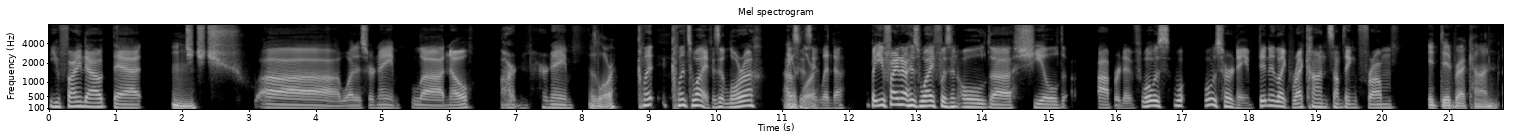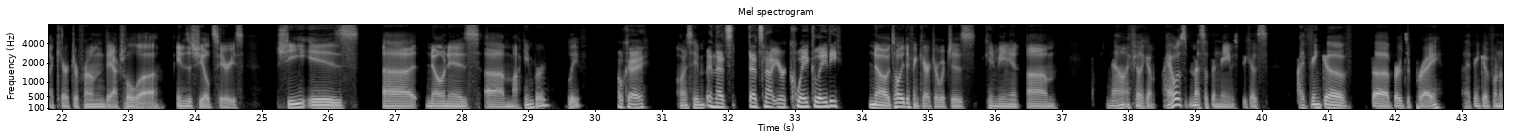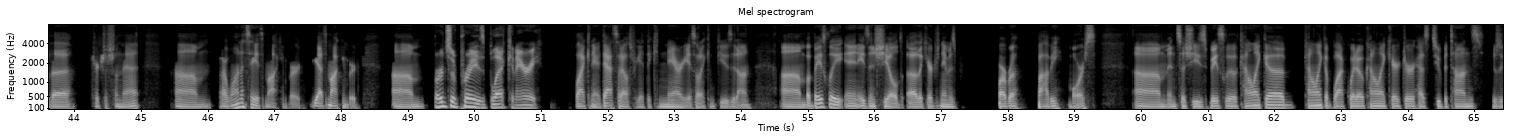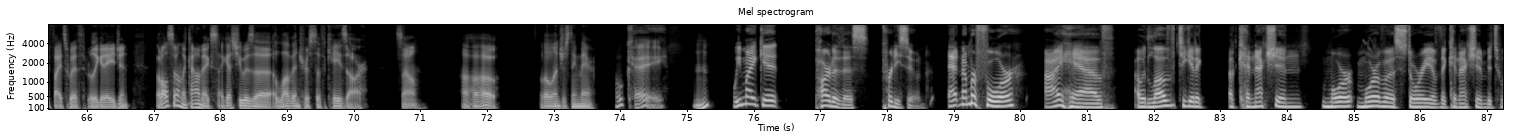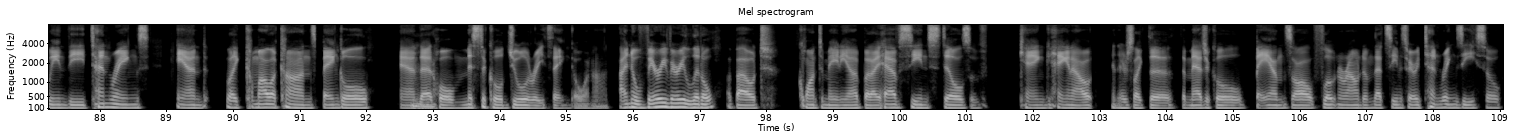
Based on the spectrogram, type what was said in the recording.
you find out that Mhm. uh what is her name uh no Barton, her name Is Laura? Clint Clint's wife. Is it Laura? I I, was gonna say Linda. But you find out his wife was an old uh shield operative. What was what, what was her name? Didn't it like retcon something from it did retcon a character from the actual uh Agents of Shield series. She is uh known as uh Mockingbird, I believe. Okay. I want to say And that's that's not your Quake lady? no, totally different character, which is convenient. Um now I feel like I'm I always mess up the names because I think of the Birds of Prey. I think of one of the characters from that. Um, but I want to say it's Mockingbird. Yeah, it's Mockingbird. Um, Birds of Prey is Black Canary. Black Canary. That's what I always forget. The Canary is what I confuse it on. Um, but basically, in Agents Shield, uh, the character's name is Barbara Bobbi Morse, um, and so she's basically kind of like a kind of like a Black Widow, kind of like character. Has two batons, usually fights with, really good agent. But also in the comics, I guess she was a, a love interest of Ka-Zar. So, ho ho ho, a little interesting there. Okay. Mhm. We might get part of this pretty soon. At number four, I have I would love to get a, a connection, more more of a story of the connection between the Ten Rings and like Kamala Khan's bangle and that mm-hmm. whole mystical jewelry thing going on. I know very, very little about Quantumania, but I have seen stills of Kang hanging out and there's like the the magical bands all floating around him. That seems very ten ringsy. So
